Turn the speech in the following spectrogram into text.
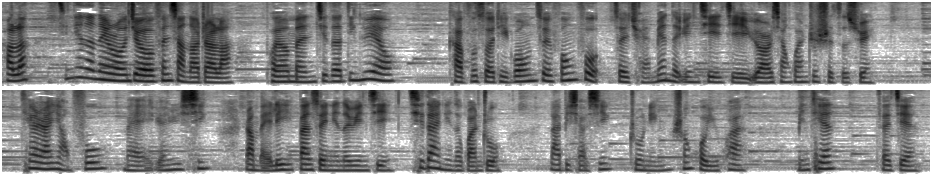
好了，今天的内容就分享到这儿了，朋友们记得订阅哦。卡夫所提供最丰富、最全面的孕期及育儿相关知识资讯。天然养肤，美源于心，让美丽伴随您的孕期，期待您的关注。蜡笔小新，祝您生活愉快，明天再见。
